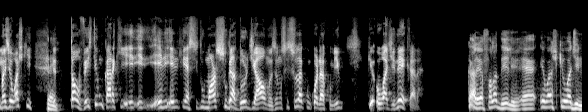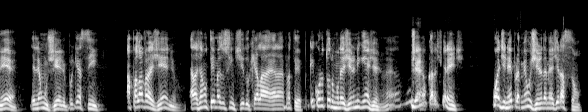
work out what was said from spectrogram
Mas eu acho que Sim. talvez tenha um cara que ele, ele, ele tenha sido o maior sugador de almas. Eu não sei se você vai concordar comigo, o Adnet, cara? Cara, eu ia falar dele. É, eu acho que o Adnet, ele é um gênio, porque assim, a palavra gênio, ela já não tem mais o sentido que ela era para ter. Porque quando todo mundo é gênio, ninguém é gênio, né? Um gênio é, é um cara diferente. O Adnet, para mim, é um gênio da minha geração.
